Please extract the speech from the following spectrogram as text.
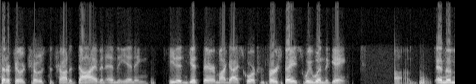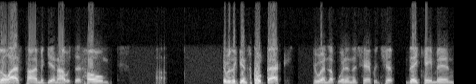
center fielder chose to try to dive and end the inning. He didn't get there. My guy scored from first base. We win the game. Um, and then the last time, again, I was at home. Uh, it was against Quebec, who ended up winning the championship. They came in.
